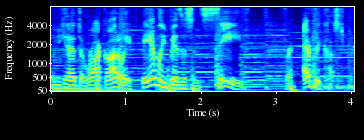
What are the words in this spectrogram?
when you can head to Rock Auto, a family business, and save for every customer?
